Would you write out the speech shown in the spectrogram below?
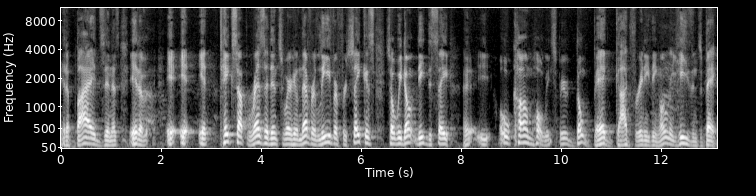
It abides in us. It, it, it, it, takes up residence where he'll never leave or forsake us. So we don't need to say, uh, Oh, come, Holy Spirit. Don't beg God for anything. Only heathens beg.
